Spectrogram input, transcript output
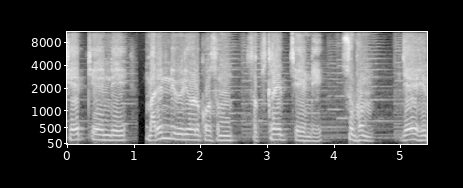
షేర్ చేయండి. మరిన్ని వీడియోల కోసం సబ్స్క్రైబ్ చేయండి. శుభం. జై హింద్.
